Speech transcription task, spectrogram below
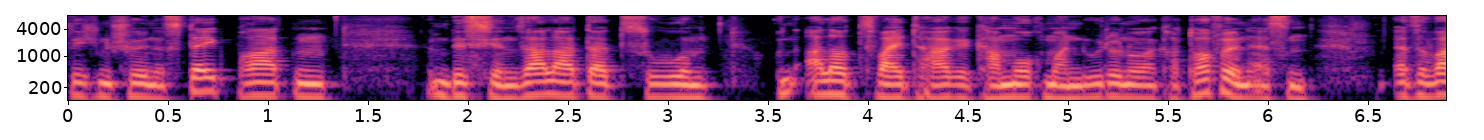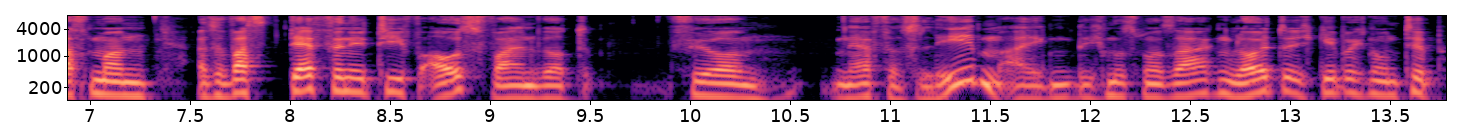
sich ein schönes Steak braten, ein bisschen Salat dazu und alle zwei Tage kann man auch mal Nudeln oder Kartoffeln essen. Also was man, also was definitiv ausfallen wird für, na, fürs Leben eigentlich, muss man sagen. Leute, ich gebe euch noch einen Tipp.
